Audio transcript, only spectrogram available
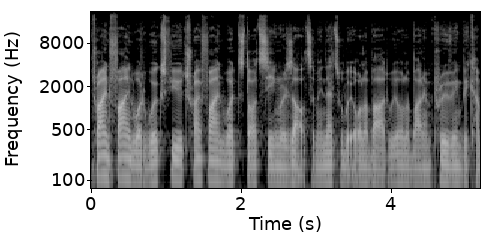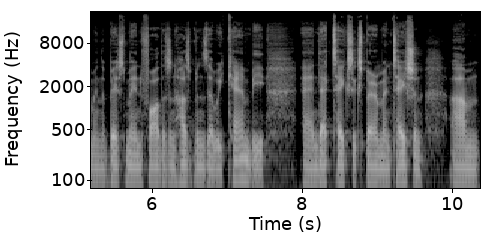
try and find what works for you try find what starts seeing results. I mean that's what we're all about. We're all about improving becoming the best men fathers and husbands that we can be and that takes experimentation. Um,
